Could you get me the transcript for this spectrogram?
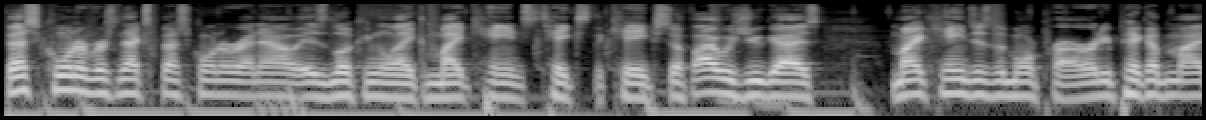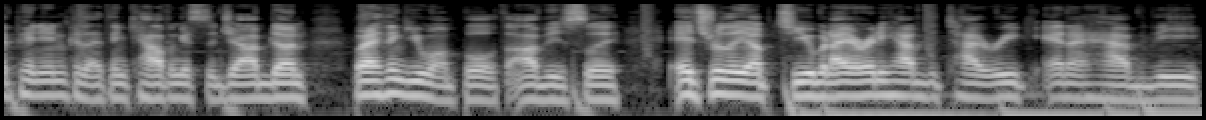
Best corner versus next best corner right now is looking like Mike Haynes takes the cake. So if I was you guys, Mike Haynes is the more priority pickup in my opinion because I think Calvin gets the job done. But I think you want both, obviously. It's really up to you. But I already have the Tyreek and I have the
